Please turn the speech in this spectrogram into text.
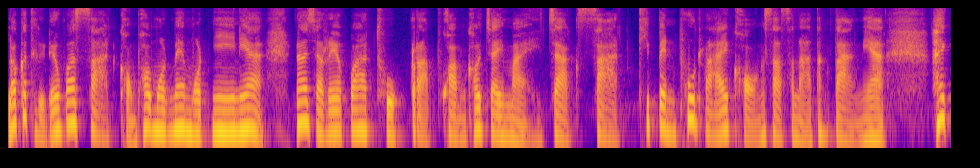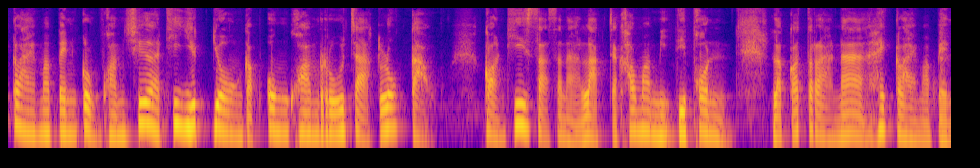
ล้วก็ถือได้ว่าศาสตร์ของพ่อมดแม่มดนี้เนี่ยน่าจะเรียกว่าถูกปรับความเข้าใจใหม่จากศาสตร์ ที่เป็นผู้ร้ายของศาสนาต่างๆเนี่ยให้กลายมาเป็นกลุ่มความเชื่อที่ยึดโยงกับองค์ความรู้จากโลกเก่า ก่อนที่ศาสนาหลักจะเข้ามามีอิทธิพล แล้วก็ตราหน้าให้กลายมาเป็น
